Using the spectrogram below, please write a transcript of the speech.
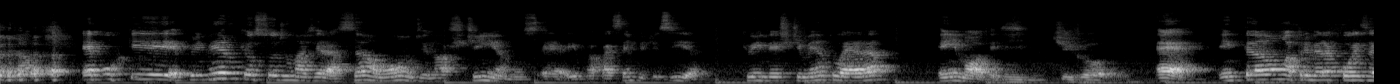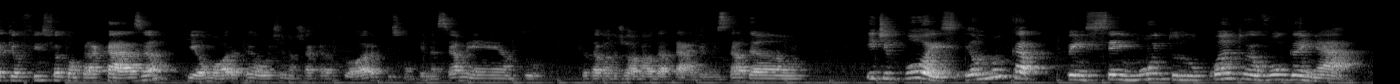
É porque, primeiro que eu sou de uma geração onde nós tínhamos, é, e o papai sempre dizia, que o investimento era em imóveis. Hum, tijolo. É. Então a primeira coisa que eu fiz foi comprar casa, que eu moro até hoje na Chácara Flora, fiz com financiamento, que eu estava no Jornal da Tarde no Estadão. E depois eu nunca pensei muito no quanto eu vou ganhar.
